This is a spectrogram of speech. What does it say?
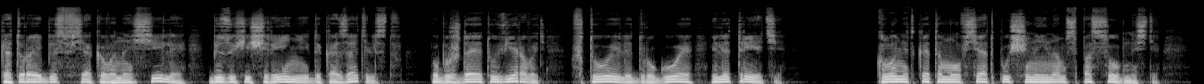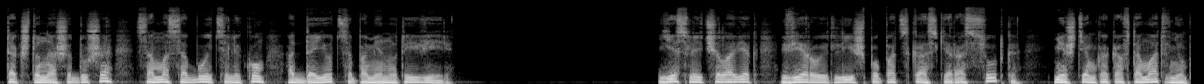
которая без всякого насилия, без ухищрений и доказательств побуждает уверовать в то или другое или третье, клонит к этому все отпущенные нам способности, так что наша душа сама собой целиком отдается помянутой вере. Если человек верует лишь по подсказке рассудка – меж тем как автомат в нем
